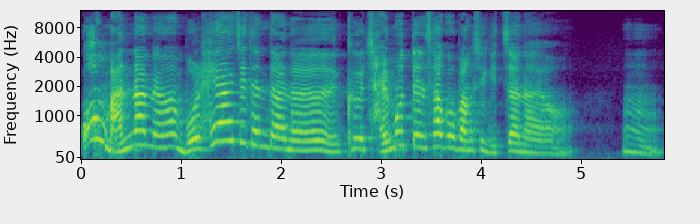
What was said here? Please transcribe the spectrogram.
꼭 만나면 뭘 해야지 된다는 그 잘못된 사고방식 있잖아요. 어.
